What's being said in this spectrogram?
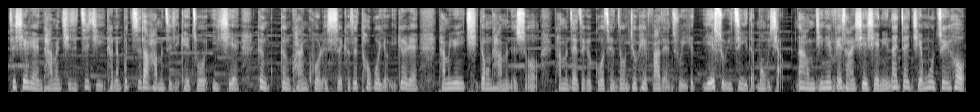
这些人他们其实自己可能不知道，他们自己可以做一些更更宽阔的事。可是透过有一个人，他们愿意启动他们的时候，他们在这个过程中就可以发展出一个也属于自己的梦想。那我们今天非常谢谢你。那在节目最后，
